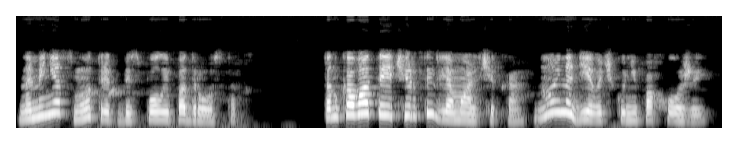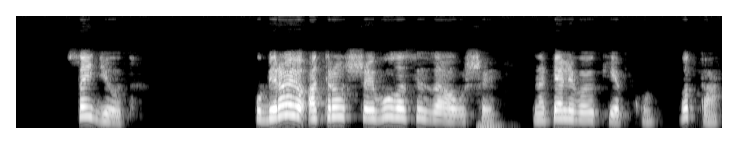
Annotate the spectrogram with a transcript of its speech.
На меня смотрит бесполый подросток. Тонковатые черты для мальчика, но и на девочку не похожий. Сойдет. Убираю отросшие волосы за уши, напяливаю кепку. Вот так.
